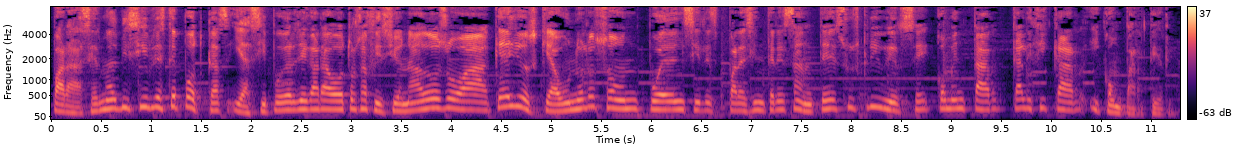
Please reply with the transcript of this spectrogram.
Para hacer más visible este podcast y así poder llegar a otros aficionados o a aquellos que aún no lo son, pueden, si les parece interesante, suscribirse, comentar, calificar y compartirlo.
